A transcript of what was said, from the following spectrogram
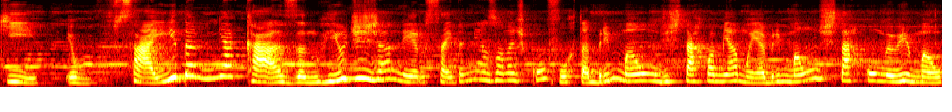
que eu saí da minha casa no Rio de Janeiro, saí da minha zona de conforto, abri mão de estar com a minha mãe, abri mão de estar com o meu irmão,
